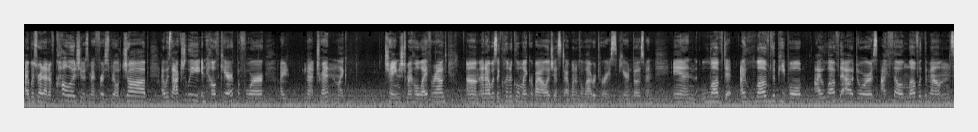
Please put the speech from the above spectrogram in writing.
I was right out of college. It was my first real job. I was actually in healthcare before I met Trent and like changed my whole life around. Um, and I was a clinical microbiologist at one of the laboratories here in Bozeman and loved it. I loved the people. I loved the outdoors. I fell in love with the mountains.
